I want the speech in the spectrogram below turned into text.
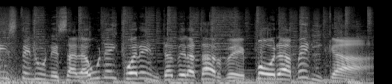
este lunes a la 1 y 40 de la tarde por América.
